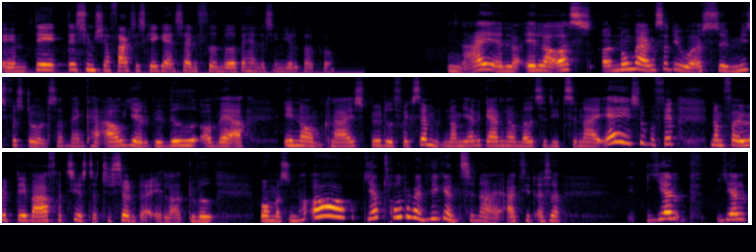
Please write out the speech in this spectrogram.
Øhm, det, det synes jeg faktisk ikke er en særlig fed måde at behandle sine hjælpere på. Nej, eller, eller også, og nogle gange så er det jo også øh, misforståelser, man kan afhjælpe ved at være enormt klar i spyttet. For eksempel, når jeg vil gerne lave mad til dit scenarie. Ja, super fedt. Når for øvrigt, det var fra tirsdag til søndag, eller du ved, hvor man sådan, åh, jeg troede, det var et weekendscenarie-agtigt. Altså, hjælp, hjælp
